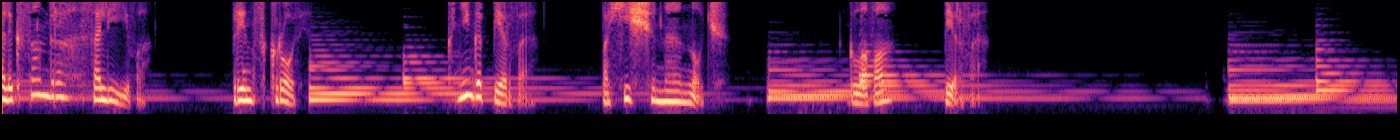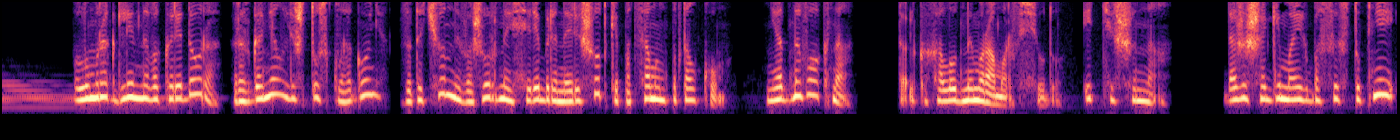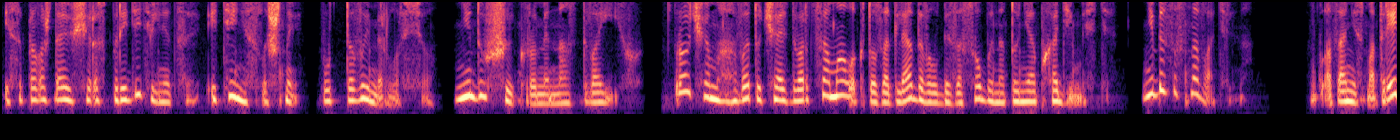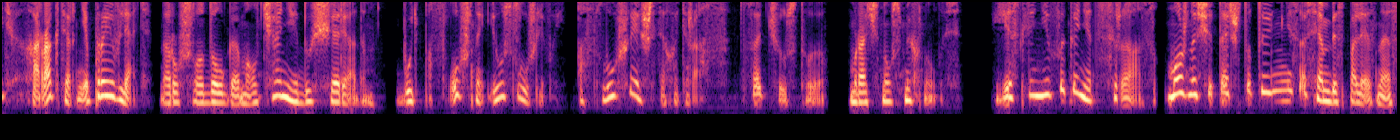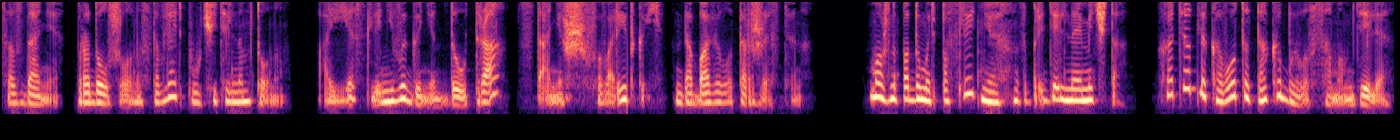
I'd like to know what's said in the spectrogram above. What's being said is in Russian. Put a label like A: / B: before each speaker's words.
A: Александра Салиева. «Принц крови» Книга первая. «Похищенная ночь» Глава первая. Полумрак длинного коридора разгонял лишь тусклый огонь, заточенный в ажурные серебряные решетки под самым потолком. Ни одного окна, только холодный мрамор всюду и тишина. Даже шаги моих босых ступней и сопровождающей распорядительницы и те не слышны, будто вымерло все. Ни души, кроме нас двоих. Впрочем, в эту часть дворца мало кто заглядывал без особой на то необходимости. Не безосновательно. В глаза не смотреть, характер не проявлять, нарушила долгое молчание, идущее рядом. Будь послушной и услужливой. А слушаешься хоть раз? Сочувствую. Мрачно усмехнулась. «Если не выгонят сразу, можно считать, что ты не совсем бесполезное создание», продолжила наставлять поучительным тоном. «А если не выгонят до утра, станешь фавориткой», добавила торжественно. Можно подумать, последняя — запредельная мечта. Хотя для кого-то так и было в самом деле.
